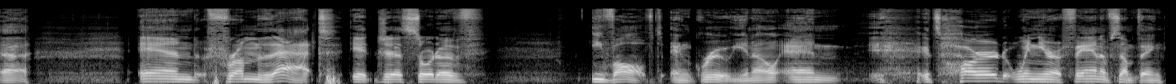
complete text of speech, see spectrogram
Uh, and from that, it just sort of evolved and grew, you know, and it's hard when you're a fan of something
